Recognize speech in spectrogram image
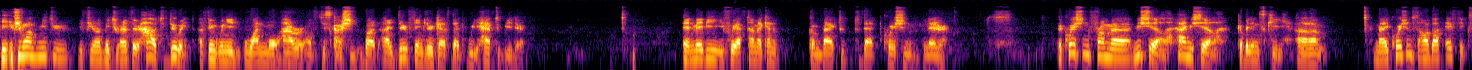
if you want me to, if you want me to answer how to do it, I think we need one more hour of discussion. But I do think, Lucas, that we have to be there. And maybe if we have time, I can come back to, to that question later. A question from uh, Michelle. Hi, Michelle Kobelinski. Um, my questions are about ethics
